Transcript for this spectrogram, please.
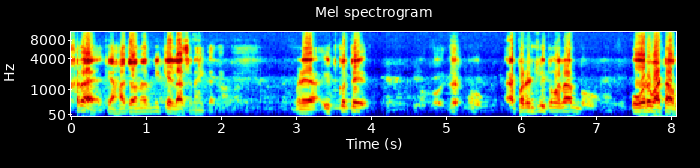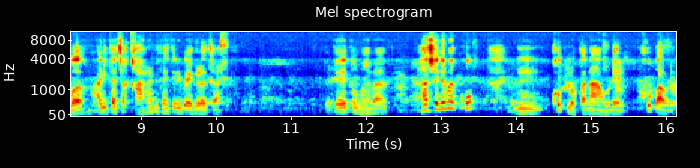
खरं आहे की हा जॉनर मी केलाच नाही कधी. म्हणजे इतकं ते अपरंटली तुम्हाला ओवर वाटावं आणि त्याचं कारण काहीतरी वेगळंच आहे. तर ते तुम्हाला हा सिनेमा खूप खूप लोकांना आवडेल खूप आवडेल.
